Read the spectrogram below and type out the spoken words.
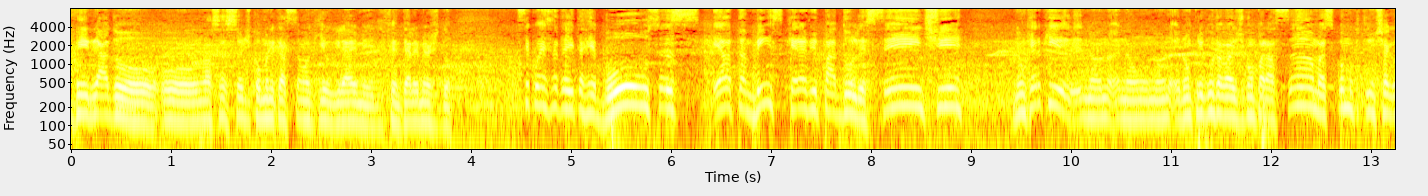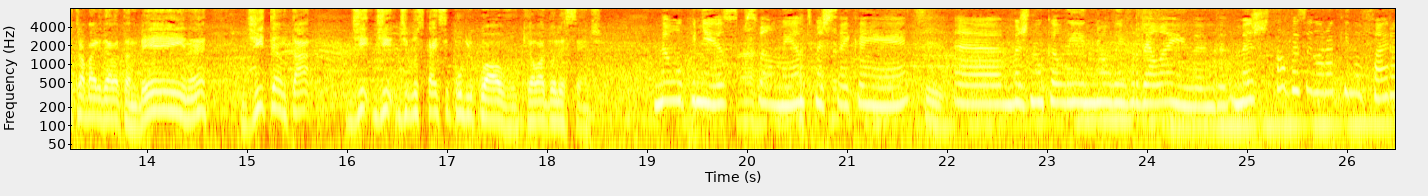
Obrigado, o, o, nosso assessor de comunicação aqui, o Guilherme de Fentela, me ajudou. Você conhece a Thalita Rebouças? Ela também escreve para adolescente. Não quero que. Não, não, não, eu não pergunto agora de comparação, mas como que tu enxerga o trabalho dela também, né? De tentar. De, de, de buscar esse público-alvo, que é o adolescente. Não o conheço pessoalmente, mas sei quem é. Uh, mas nunca li nenhum livro dela ainda. Mas talvez agora aqui na feira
